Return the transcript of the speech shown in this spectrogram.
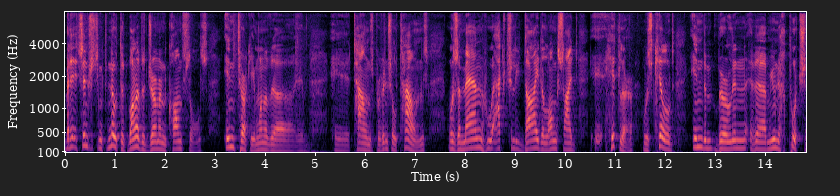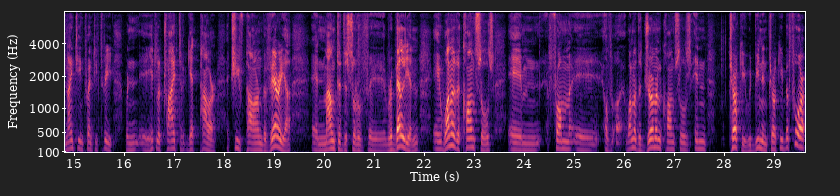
but it's interesting to note that one of the German consuls in Turkey, one of the um, uh, towns, provincial towns, was a man who actually died alongside uh, Hitler, who was killed in the Berlin, the Munich Putsch in 1923, when uh, Hitler tried to get power, achieve power in Bavaria, and mounted this sort of uh, rebellion. Uh, one of the consuls um, from uh, of uh, one of the German consuls in Turkey, who'd been in Turkey before,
